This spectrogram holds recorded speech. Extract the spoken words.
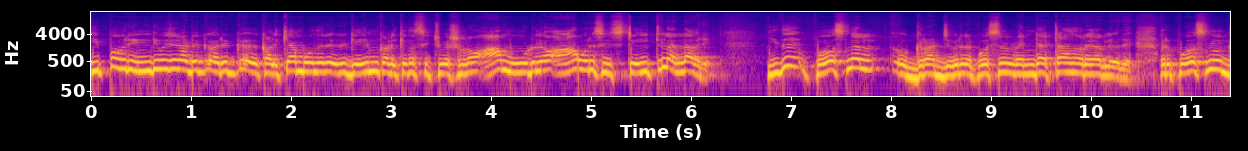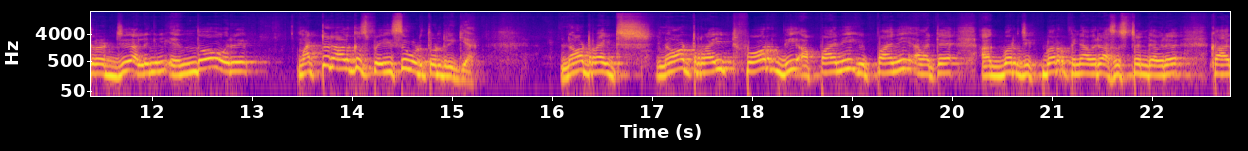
ഇപ്പോൾ ഒരു ഇൻഡിവിജ്വലായിട്ട് ഒരു കളിക്കാൻ പോകുന്ന ഒരു- ഗെയിം കളിക്കുന്ന സിറ്റുവേഷനിലോ ആ മൂഡിലോ ഒരു സ്റ്റേറ്റിലല്ല അവർ ഇത് പേഴ്സണൽ ഗ്രഡ്ജ് ഇവർ പേഴ്സണൽ വെൻഡറ്റ എന്ന് പറയാറില്ല ഇവർ ഒരു പേഴ്സണൽ ഗ്രഡ്ജ് അല്ലെങ്കിൽ എന്തോ ഒരു മറ്റൊരാൾക്ക് സ്പേസ് കൊടുത്തുകൊണ്ടിരിക്കുക not right not right for the അപ്പാനി ഇപ്പാനി മറ്റേ അക്ബർ ജിക്ബർ പിന്നെ അവർ അസിസ്റ്റന്റ് അവർ കാൽ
